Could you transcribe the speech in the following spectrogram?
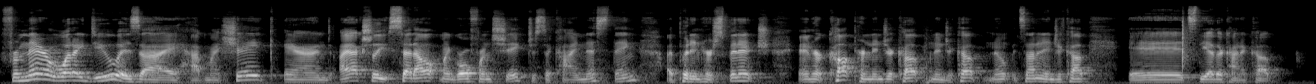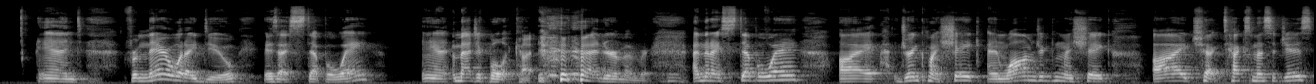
from there, what I do is I have my shake and I actually set out my girlfriend's shake, just a kindness thing. I put in her spinach and her cup, her ninja cup, ninja cup. No, it's not a ninja cup. It's the other kind of cup and from there, what I do is I step away and a magic bullet cut. I had to remember. And then I step away, I drink my shake, and while I'm drinking my shake, I check text messages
